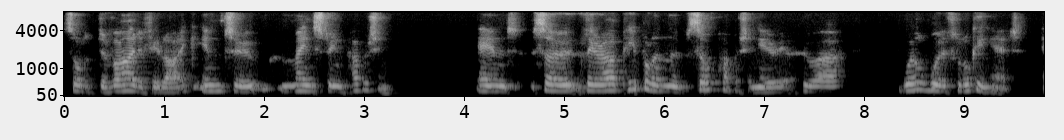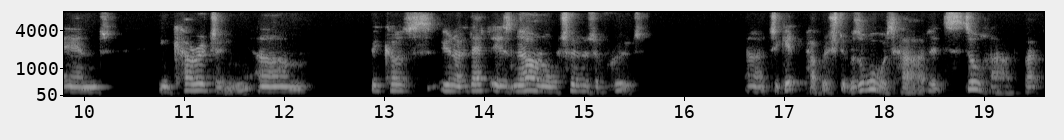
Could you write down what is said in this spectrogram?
sort of divide, if you like, into mainstream publishing. And so there are people in the self publishing area who are well worth looking at and encouraging um, because, you know, that is now an alternative route uh, to get published. It was always hard, it's still hard, but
